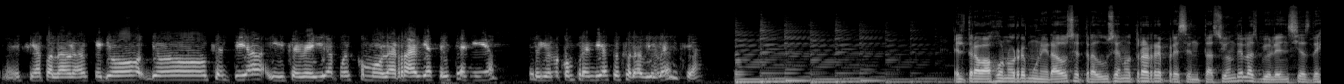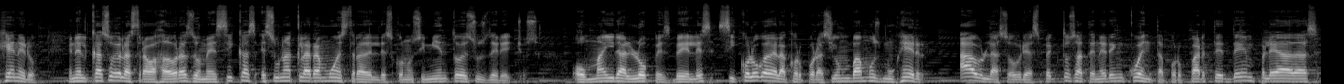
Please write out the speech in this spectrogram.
me decía palabras que yo yo sentía y se veía pues como la rabia que él tenía pero yo no comprendía que eso era violencia El trabajo no remunerado se traduce en otra representación de las violencias de género. En el caso de las trabajadoras domésticas es una clara muestra del desconocimiento de sus derechos. Omaira López Vélez, psicóloga de la corporación Vamos Mujer, habla sobre aspectos a tener en cuenta por parte de empleadas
